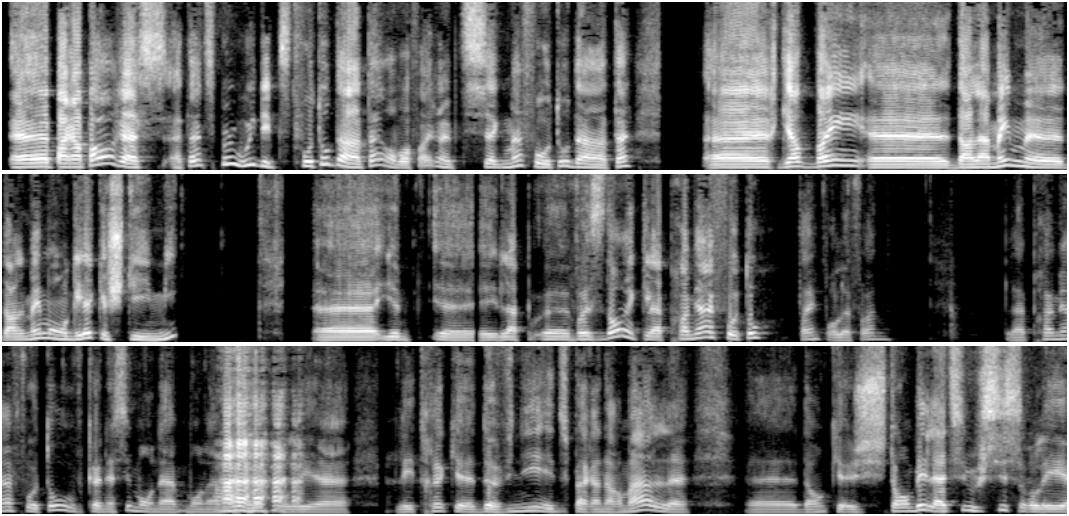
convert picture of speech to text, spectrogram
Euh, par rapport à. Attends un petit peu, oui, des petites photos d'antan. On va faire un petit segment photos d'antan. Euh, regarde bien, euh, dans, la même, dans le même onglet que je t'ai mis, il y a, la- vas-y donc avec la première photo, Tiens, pour le fun. La première photo, vous connaissez mon, mon amour pour les, les trucs d'OVNI et du paranormal. Donc, je suis tombé là-dessus aussi sur les,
